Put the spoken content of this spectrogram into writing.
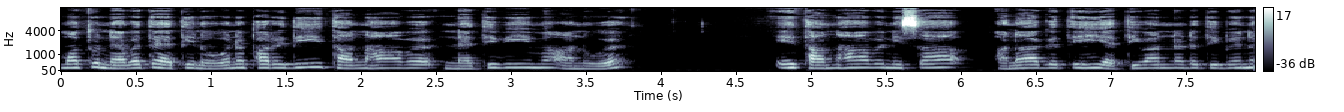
මතු නැවත ඇති නොවන පරිදි තණ්හාව නැතිවීම අනුව ඒ තණ්හාව නිසා අනාගතෙහි ඇතිවන්නට තිබෙන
